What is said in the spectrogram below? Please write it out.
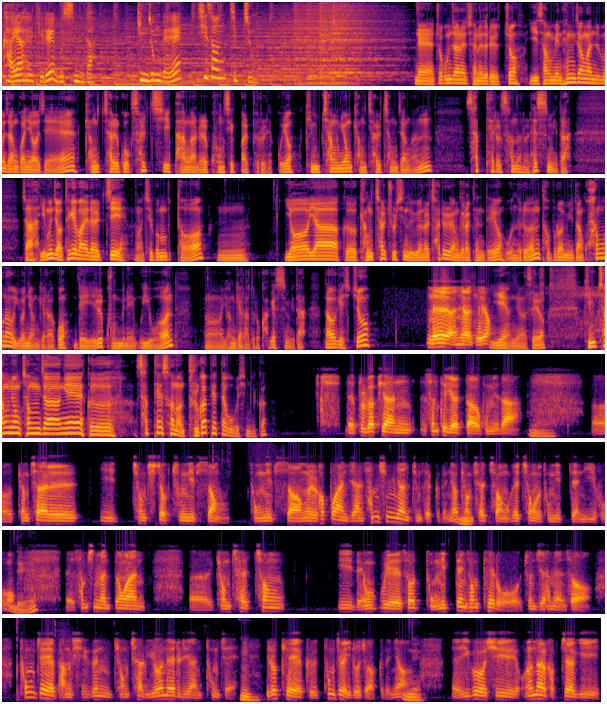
가야 할 길을 묻습니다. 김종배의 시선 집중. 네, 조금 전에 전해드렸죠. 이상민 행정안전부 장관이 어제 경찰국 설치 방안을 공식 발표를 했고요. 김창룡 경찰청장은 사퇴를 선언을 했습니다. 자, 이 문제 어떻게 봐야 될지 어, 지금부터 음, 여야 그 경찰 출신 의원을 차례로 연결할 텐데요. 오늘은 더불어민주당 황운하 의원 연결하고 내일 국민의힘 의원 어, 연결하도록 하겠습니다. 나와 계시죠? 네, 안녕하세요. 예, 안녕하세요. 김창룡 청장의 그 사퇴 선언 불가피했다고 보십니까? 네, 불가피한 선택이었다고 봅니다. 음. 어, 경찰 이 정치적 중립성, 독립성을 확보한 지 한 30년쯤 됐거든요. 음. 경찰청 외청으로 독립된 이후 네. 네, 30년 동안 어, 경찰청 이 내무부에서 독립된 형태로 존재하면서 통제 방식은 경찰위원회를 위한 통제 음. 이렇게 그 통제가 이루어져 왔거든요. 네. 예, 이것이 어느 날 갑자기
